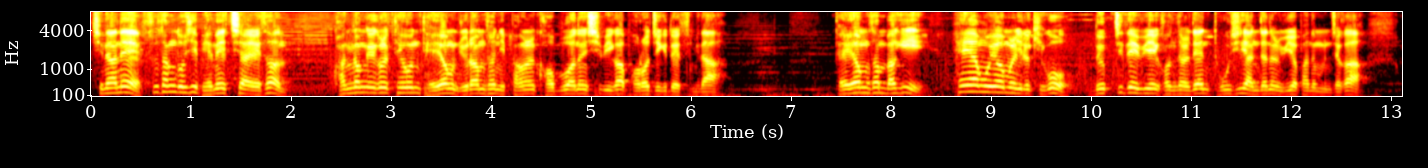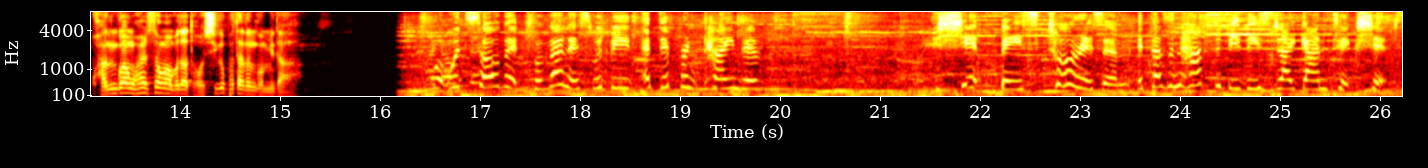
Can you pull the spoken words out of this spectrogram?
지난해 수상도시 베네치아에선 관광객을 태운 대형 유람선 입항을 거부하는 시위가 벌어지기도 했습니다. 대형 선박이 해양 오염을 일으키고 늪지대 위에 건설된 도시 안전을 위협하는 문제가 관광 활성화보다 더 시급하다는 겁니다. What would solve it for Venice would be a different kind of ship based tourism. It doesn't have to be these gigantic ships.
